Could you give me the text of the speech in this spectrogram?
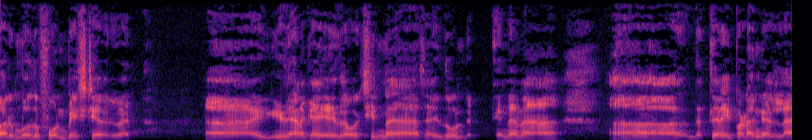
வரும்போது ஃபோன் பேசிட்டே வருவார். இது எனக்கு இதில் ஒரு சின்ன இது உண்டு. என்னென்னா இந்த திரைப்படங்களில்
